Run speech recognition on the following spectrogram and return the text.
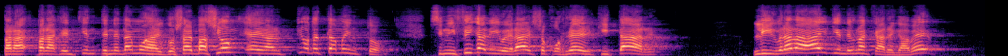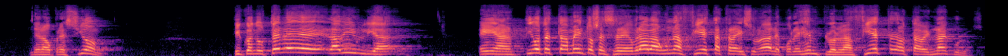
Para, para que entendamos algo, salvación en el Antiguo Testamento significa liberar, socorrer, quitar, librar a alguien de una carga, ¿ve? De la opresión. Y cuando usted lee la Biblia, en el Antiguo Testamento se celebraban unas fiestas tradicionales, por ejemplo, la fiesta de los tabernáculos.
